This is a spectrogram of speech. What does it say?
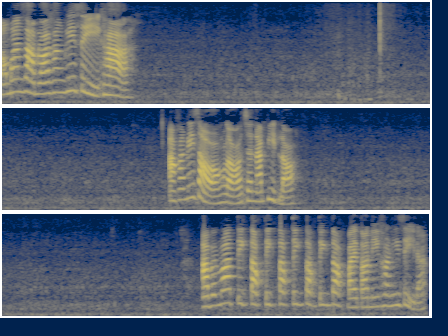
สองพันสามร้อยครั้งที่สี่ค่ะเอาครั้งที่สองเหรอจะนับผิดเหรอ เอาเป็นว่า tick tock tick tock tick tock tick tock ไปตอนนี้ครั้งที่สี่นะ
